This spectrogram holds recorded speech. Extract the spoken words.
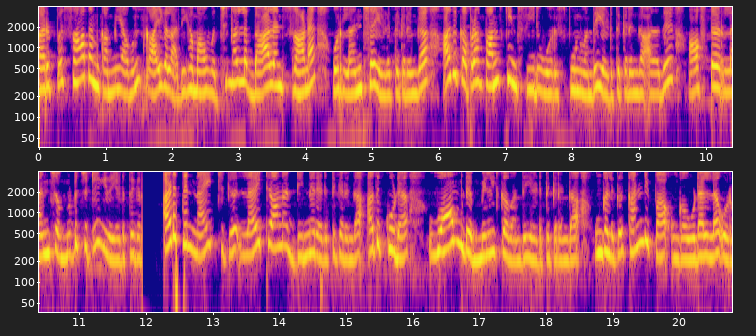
பருப்பு சாதம் கம்மியாகவும் காய்கள் அதிகமாகவும் வச்சு நல்ல பேலன்ஸ்டான ஒரு லஞ்சை எடுத்துக்கிறேங்க. அதுக்கப்புறம் பம்கின் சீடு ஒரு ஸ்பூன் வந்து எடுத்துக்கிறேங்க. அதாவது ஆஃப்டர் லஞ்சை முடிச்சுட்டு இதை எடுத்துக்கிறேன். அடுத்து நைட்டுக்கு லைட்டான டின்னர் எடுத்துக்கிறேங்க. அது கூட வார்ம்டு மில்கை வந்து எடுத்துக்கிறேங்க. உங்களுக்கு கண்டிப்பாக உங்கள் உடலில் ஒரு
